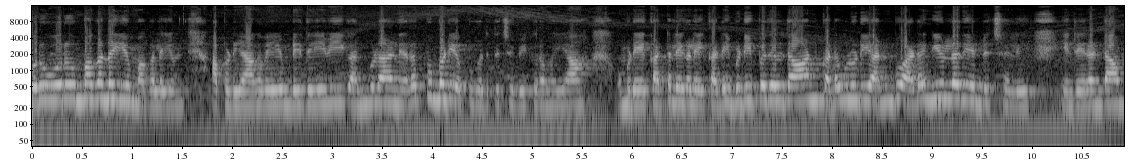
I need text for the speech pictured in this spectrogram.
ஒரு ஒரு மகனையும் மகளையும் அப்படியாகவே உடைய தேவி அன்புனால் நிரப்பும்படி ஒப்பு கொடுத்து செபிக்கிறோம் ஐயா. உம்முடைய கட்டளைகளை கடைபிடிப்பதில் தான் கடவுளுடைய அன்பு அடங்கியுள்ளது என்று சொல்லி இன்று இரண்டாம்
